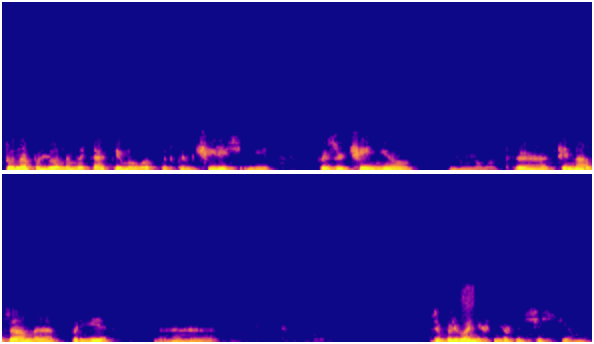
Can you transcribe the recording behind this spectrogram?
то на определенном этапе мы вот подключились и к изучению вот, э, феназана при э, заболеваниях нервной системы,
